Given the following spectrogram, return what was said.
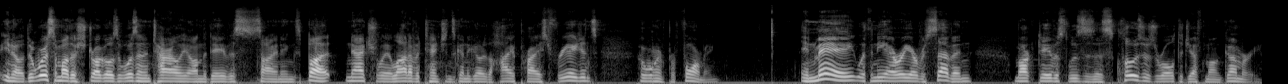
you know, there were some other struggles. It wasn't entirely on the Davis signings, but naturally, a lot of attention is going to go to the high-priced free agents who weren't performing. In May, with an ERA over seven, Mark Davis loses his closer's role to Jeff Montgomery.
